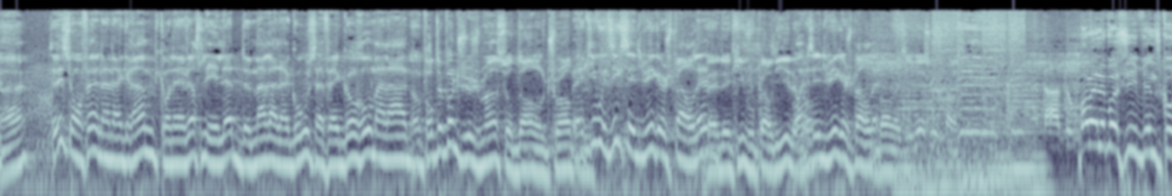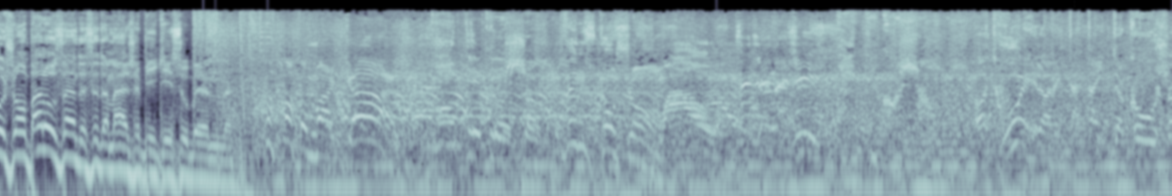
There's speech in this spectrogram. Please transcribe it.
Hein? Vous savez, si on fait un anagramme puis qu'on inverse les lettres de Mar-a-Lago, ça fait Goro malade. Non, portez pas de jugement sur Donald Trump. Ben, qui vous dit que c'est de lui que je parlais? Ben, de qui vous parliez, Ouais, d'abord? c'est de lui que je parlais. Bon, ben, c'est bien ce que je tantôt. Bon, ben le voici, Vince Cochon. Parlons-en de cet hommage à Piquet Souben. Oh my God! Tête de cochon. Vince Cochon. Wow! C'est de la magie! Tête de cochon. A troué, là, avec ta tête de cochon.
